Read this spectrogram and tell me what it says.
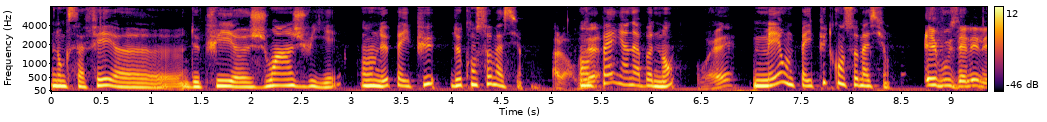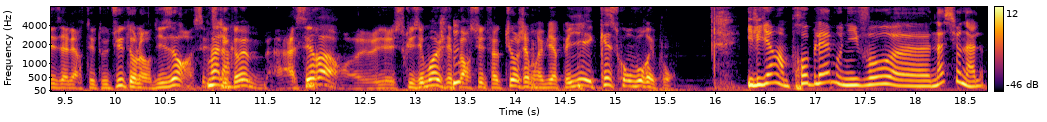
donc ça fait euh, depuis euh, juin, juillet, on ne paye plus de consommation. Alors, On avez- paye un abonnement, Ouais. mais on ne paye plus de consommation. Et vous allez les alerter tout de suite en leur disant, c'est ce Voilà. qui est quand même assez rare. Euh, Excusez-moi, je n'ai pas reçu de facture, j'aimerais bien payer. Et qu'est-ce qu'on vous répond? Il y a un problème au niveau euh, national.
